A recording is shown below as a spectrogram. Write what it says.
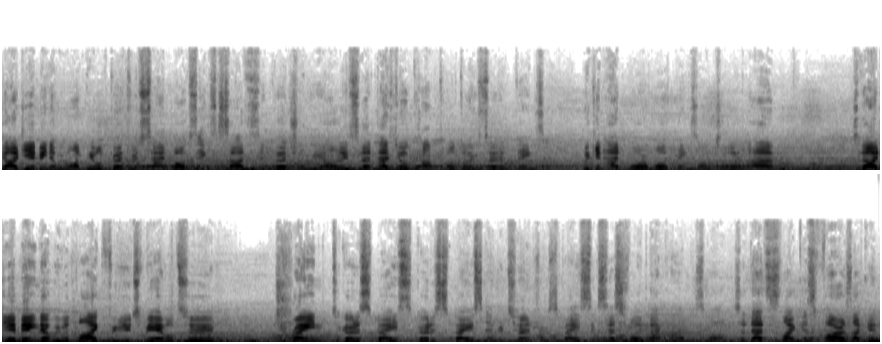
the idea being that we want people to go through sandbox exercises in virtual reality so that as you're comfortable doing certain things, we can add more and more things onto it. Um, so the idea being that we would like for you to be able to train to go to space, go to space, and return from space successfully back home as well. So that's like as far as I can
